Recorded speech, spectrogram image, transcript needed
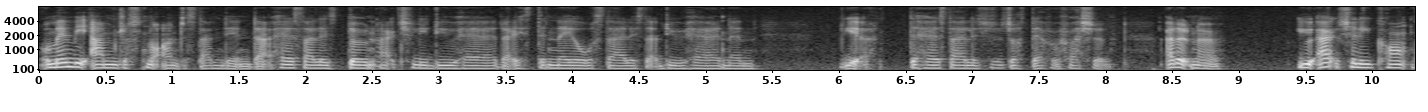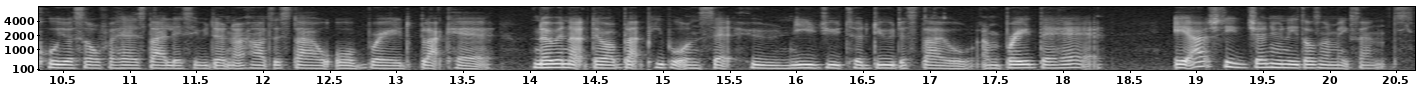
Or maybe I'm just not understanding that hairstylists don't actually do hair, that it's the nail stylists that do hair, and then, yeah, the hairstylist is just there for fashion. I don't know. You actually can't call yourself a hairstylist if you don't know how to style or braid black hair, knowing that there are black people on set who need you to do the style and braid their hair. It actually genuinely doesn't make sense.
